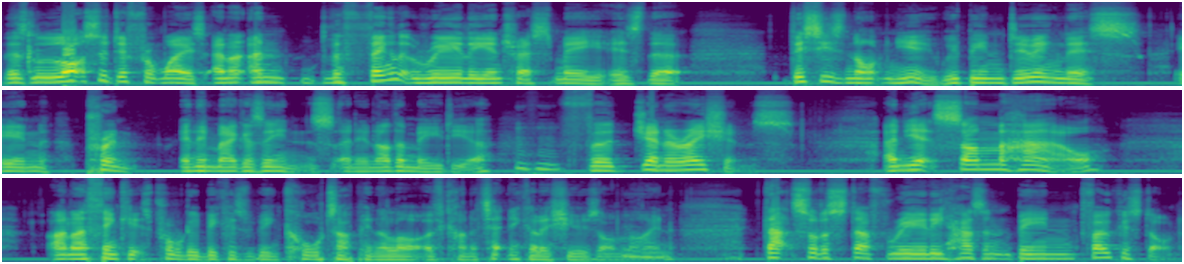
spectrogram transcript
There's lots of different ways, and and the thing that really interests me is that this is not new. We've been doing this in print and in magazines and in other media for generations, and yet somehow and I think it's probably because we've been caught up in a lot of kind of technical issues online. That sort of stuff really hasn't been focused on.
